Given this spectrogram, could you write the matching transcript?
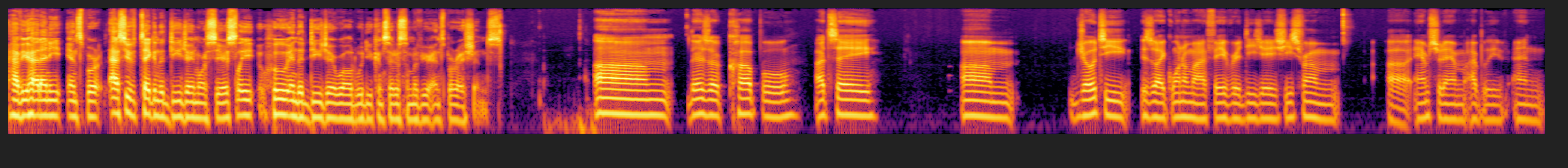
have you had any inspir? As you've taken the DJ more seriously, who in the DJ world would you consider some of your inspirations? Um, there's a couple. I'd say, um, Jyoty is like one of my favorite DJs. She's from uh Amsterdam, I believe, and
